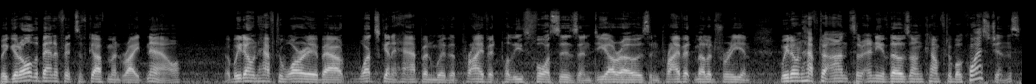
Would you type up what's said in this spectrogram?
We get all the benefits of government right now. We don't have to worry about what's going to happen with the private police forces and DROs and private military, and we don't have to answer any of those uncomfortable questions.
